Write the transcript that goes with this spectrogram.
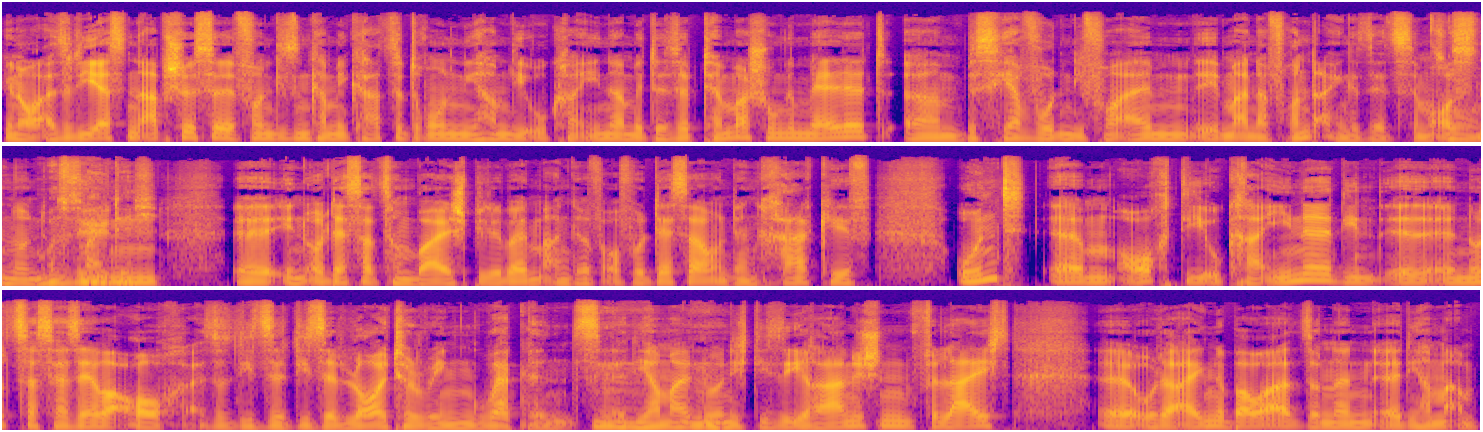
Genau, also die ersten Abschüsse von diesen Kamikaze-Drohnen, die haben die Ukrainer Mitte September schon gemeldet. Ähm, bisher wurden die vor allem eben an der Front eingesetzt, im so, Osten und im Süden, äh, in Odessa zum Beispiel, beim Angriff auf Odessa und in Kharkiv. Und ähm, auch die Ukraine, die äh, nutzt das ja selber auch, also diese, diese Loitering Weapons. Mhm. Die haben halt nur mhm. nicht diese iranischen vielleicht äh, oder eigene Bauart, sondern äh, die haben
